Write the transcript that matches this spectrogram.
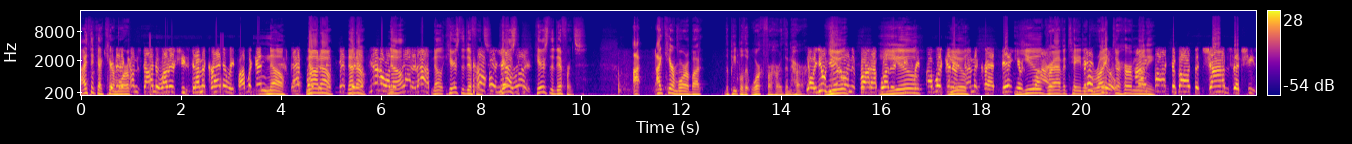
I think I care more. it comes down to whether she's Democrat or Republican. No, That's no, no, no, no, You're the one no, that brought it up. no. Here's the difference. Oh, yeah, here's, right. here's the difference. I I care more about the people that work for her than her. No, you, you're you, the one that brought up whether you- she's Republican you- or Democrat, didn't you? you gravitated Didn't right you? to her money. I talked about the jobs that she's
